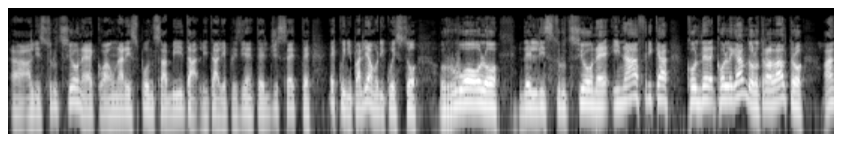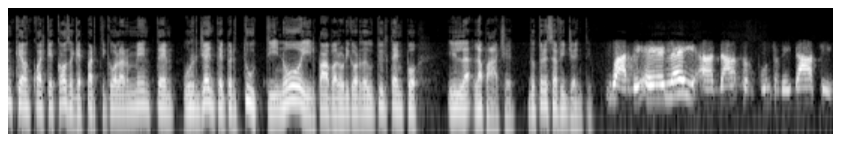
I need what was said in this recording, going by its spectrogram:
a all'istruzione, ecco, ha una responsabilità. L'Italia è presidente del G7 e quindi parliamo di questo ruolo dell'istruzione in Africa, collegandolo tra l'altro anche a qualche cosa che è particolarmente urgente per tutti noi, il Papa lo ricorda tutto il tempo, il, la pace. Dottoressa Figenti. Guardi, eh, lei ha dato appunto dei dati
